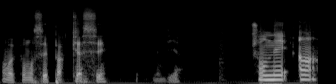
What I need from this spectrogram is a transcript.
On va commencer par casser, on va dire. J'en ai un.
